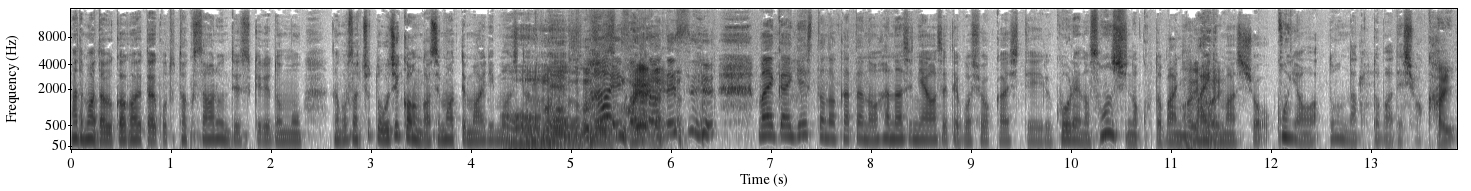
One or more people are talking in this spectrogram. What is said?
まだまだ伺いたいことたくさんあるんですけれども、長尾さん、ちょっとお時間が迫ってまいりましたので、はい、そう早いねなんです。毎回ゲストの方のお話に合わせてご紹介している恒例の孫子の言葉に参りましょう。今夜はどんな言葉でしょうか？はい。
